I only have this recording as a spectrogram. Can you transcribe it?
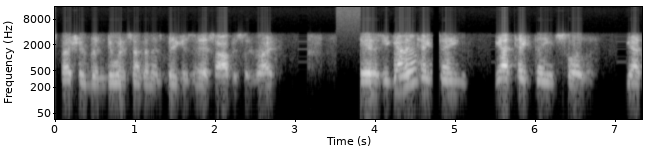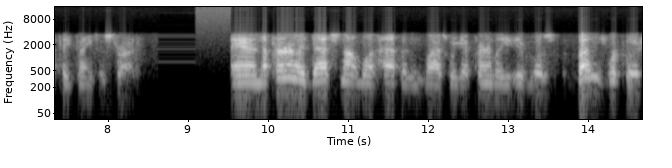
especially when doing something as big as this, obviously, right? Is you got to Mhm. take things, you got to take things slowly. You got to take things in stride. And apparently, that's not what happened last week. Apparently, it was buttons were pushed,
